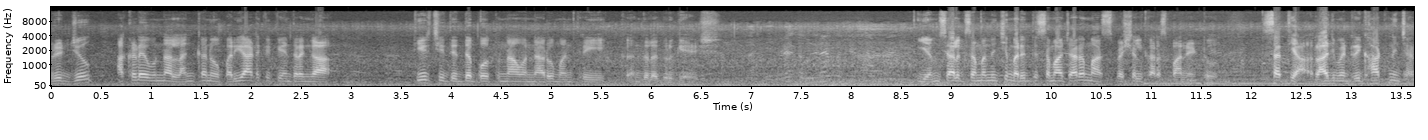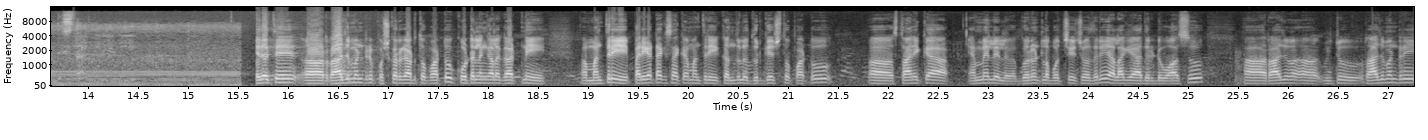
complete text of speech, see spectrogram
బ్రిడ్జు అక్కడే ఉన్న లంకను పర్యాటక కేంద్రంగా తీర్చిదిద్దబోతున్నామన్నారు మంత్రి కందుల దుర్గేష్. ఈ అంశాలకు సంబంధించి మరింత సమాచారం మా స్పెషల్ కరస్పాండెంట్ సత్య రాజమండ్రి ఘాట్ నుంచి అందిస్తారు. ఏదైతే రాజమండ్రి పుష్కర్ ఘాట్తో పాటు కోటలింగాల ఘాట్ని మంత్రి పర్యాటక శాఖ మంత్రి కందుల దుర్గేష్తో పాటు స్థానిక ఎమ్మెల్యేలు గోరంట్ల బొచ్చయ్య చౌదరి అలాగే ఆదిరెడ్డి వాసు రాజ ఇటు రాజమండ్రి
